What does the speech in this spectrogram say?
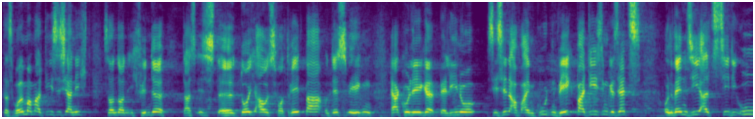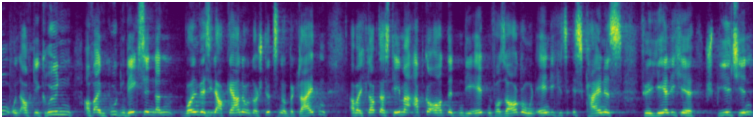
das wollen wir mal dieses Jahr nicht, sondern ich finde, das ist äh, durchaus vertretbar. Deswegen, Herr Kollege Bellino, Sie sind auf einem guten Weg bei diesem Gesetz. Und wenn Sie als CDU und auch die GRÜNEN auf einem guten Weg sind, dann wollen wir Sie auch gerne unterstützen und begleiten. Aber ich glaube, das Thema Abgeordnetendiäten, Versorgung und Ähnliches ist keines für jährliche Spielchen.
